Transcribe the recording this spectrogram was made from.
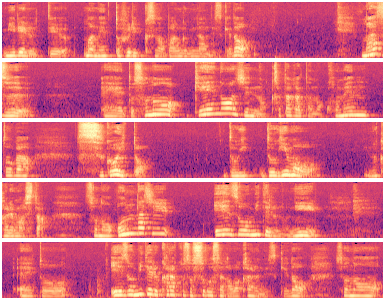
見れるっていう、まあ、ネットフリックスの番組なんですけどまず、えーとその芸能人の方々のコメントがすごいとどぎもを抜かれました。その同じ映像を見てるのに、えーと、映像を見てるからこそ凄さが分かるんですけどその、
